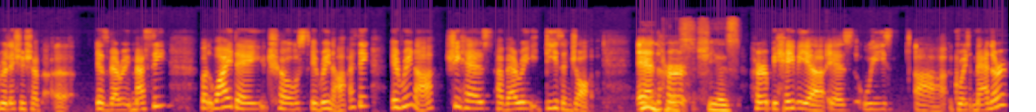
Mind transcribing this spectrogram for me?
relationship uh, is very messy. But why they chose Irina? I think Irina, she has a very decent job, and her Yes, she is. her behavior is with uh, great manner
